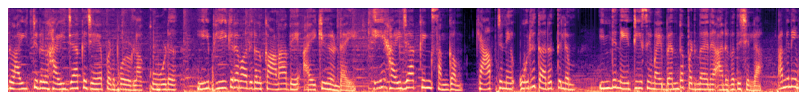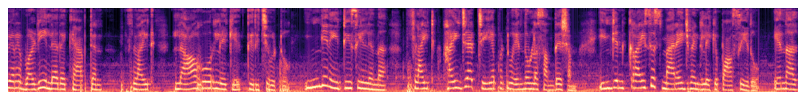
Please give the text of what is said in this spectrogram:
ഫ്ലൈറ്റുകൾ ഹൈജാക്ക് ചെയ്യപ്പെടുമ്പോഴുള്ള കോഡ് ഈ ഭീകരവാദികൾ കാണാതെ അയക്കുകയുണ്ടായി. ഈ ഹൈജാക്കിംഗ് സംഘം ക്യാപ്റ്റനെ ഒരു തരത്തിലും ഇന്ത്യൻ എ ടി സിയുമായി ബന്ധപ്പെടുന്നതിന് അനുവദിച്ചില്ല. അങ്ങനെ വേറെ വഴിയില്ലാതെ ക്യാപ്റ്റൻ ഫ്ലൈറ്റ് ലാഹോറിലേക്ക് തിരിച്ചുവിട്ടു. ഇന്ത്യൻ എ ടി സിയിൽ നിന്ന് ഫ്ലൈറ്റ് ഹൈജാക്ക് ചെയ്യപ്പെട്ടു എന്നുള്ള സന്ദേശം ഇന്ത്യൻ ക്രൈസിസ് മാനേജ്മെന്റിലേക്ക് പാസ് ചെയ്തു. എന്നാൽ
